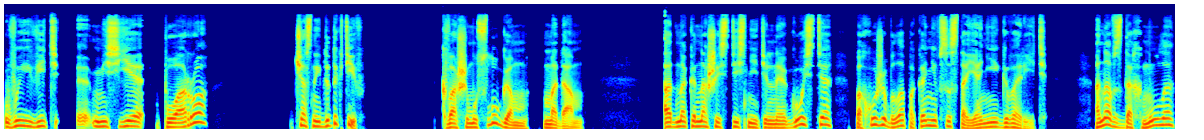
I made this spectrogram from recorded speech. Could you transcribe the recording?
«Вы ведь э, месье Пуаро? Частный детектив?» «К вашим услугам, мадам». Однако наша стеснительная гостья, похоже, была пока не в состоянии говорить. Она вздохнула,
